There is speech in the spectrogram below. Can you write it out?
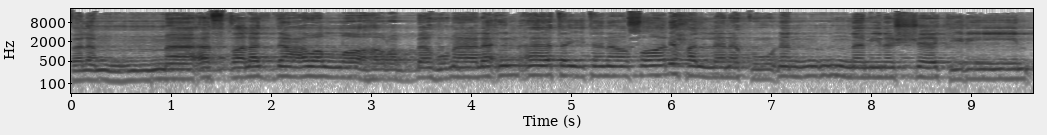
فلما أثقلت دعوا الله ربهما لئن آتيتنا صالحا لنكونن من الشاكرين.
